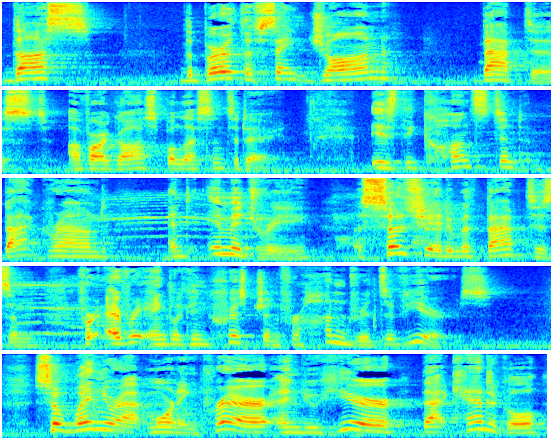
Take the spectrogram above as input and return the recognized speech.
Thus, the birth of St. John Baptist of our gospel lesson today is the constant background and imagery associated with baptism for every Anglican Christian for hundreds of years. So when you're at morning prayer and you hear that canticle,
